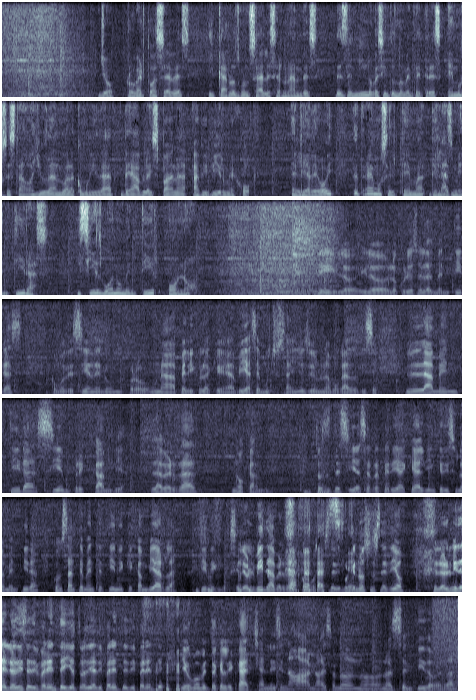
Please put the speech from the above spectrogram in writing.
Yo, Roberto Aceves y Carlos González Hernández, desde 1993 hemos estado ayudando a la comunidad de habla hispana a vivir mejor. El día de hoy te traemos el tema de las mentiras y si es bueno mentir o no. Sí, lo, y lo, curioso de las mentiras, como decían en una película que había hace muchos años de un abogado, dice, la mentira siempre cambia, la verdad no cambia. Entonces decía, se refería a que alguien que dice una mentira constantemente tiene que cambiarla. Tiene, porque se le olvida, ¿verdad? Como sucedió, sí. Porque no sucedió. Se le olvida y lo dice diferente y otro día diferente, diferente. Y llega un momento que le cachan, le dicen, no, no, eso no, no, no hace sentido, ¿verdad?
